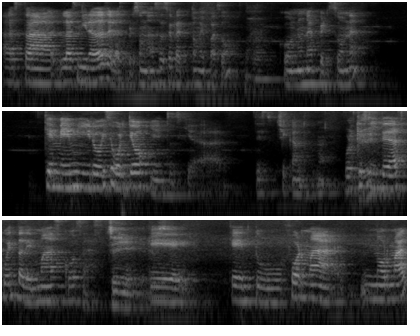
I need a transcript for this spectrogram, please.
hasta las miradas de las personas. Hace ratito me pasó. Ajá. con una persona que me miró y se volteó. Y entonces ya te estoy checando, ¿no? Porque Ok. si te das cuenta de más cosas Sí. que, que en tu forma normal,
